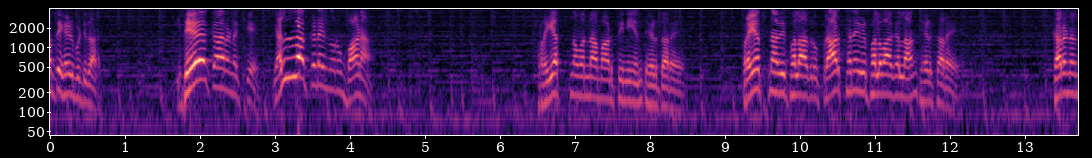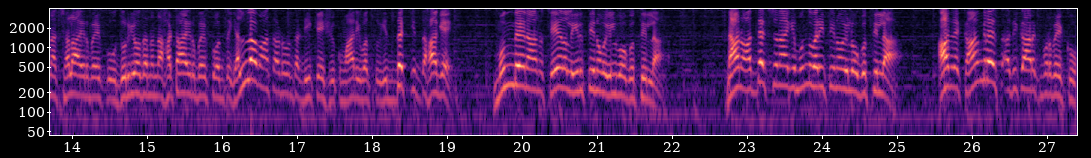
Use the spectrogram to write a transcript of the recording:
ಮತ್ತೆ ಹೇಳ್ಬಿಟ್ಟಿದ್ದಾರೆ. ಇದೇ ಕಾರಣಕ್ಕೆ ಎಲ್ಲ ಕಡೆಯಿಂದನು ಬಾಣ. ಪ್ರಯತ್ನವನ್ನ ಮಾಡ್ತೀನಿ ಅಂತ ಹೇಳ್ತಾರೆ. ಪ್ರಯತ್ನ ವಿಫಲ ಆದರೂ ಪ್ರಾರ್ಥನೆ ವಿಫಲವಾಗಲ್ಲ ಅಂತ ಹೇಳ್ತಾರೆ. ಕರ್ಣನ ಛಲ ಇರಬೇಕು, ದುರ್ಯೋಧನನ ಹಠ ಇರಬೇಕು ಅಂತ ಎಲ್ಲ ಮಾತಾಡುವಂತ ಡಿ ಕೆ ಶಿವಕುಮಾರ್ ಇವತ್ತು ಇದ್ದಕ್ಕಿದ್ದ ಹಾಗೆ ಮುಂದೆ ನಾನು ಚೇರಲ್ಲಿ ಇರ್ತೀನೋ ಇಲ್ವೋ ಗೊತ್ತಿಲ್ಲ. ನಾನು ಅಧ್ಯಕ್ಷನಾಗಿ ಮುಂದುವರಿತೀನೋ ಇಲ್ವೋ ಗೊತ್ತಿಲ್ಲ. ಆದರೆ ಕಾಂಗ್ರೆಸ್ ಅಧಿಕಾರಕ್ಕೆ ಬರಬೇಕು.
